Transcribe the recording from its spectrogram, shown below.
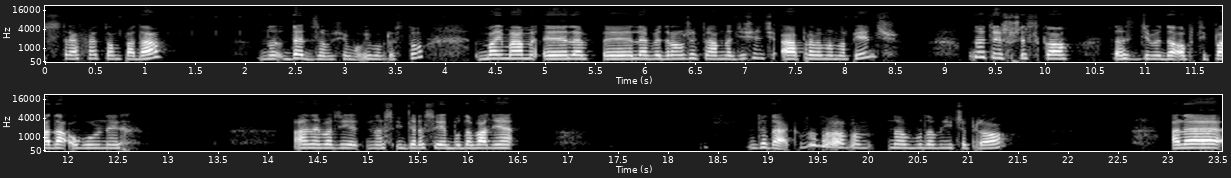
strefę tą pada. No, dead zone się mówi po prostu. No i mam y, lew, y, lewy drążek, to mam na 10, a prawy mam na 5. No i to już wszystko. Teraz idziemy do opcji pada ogólnych. Ale najbardziej nas interesuje budowanie. No to tak, no to mam na budowniczy pro. Ale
